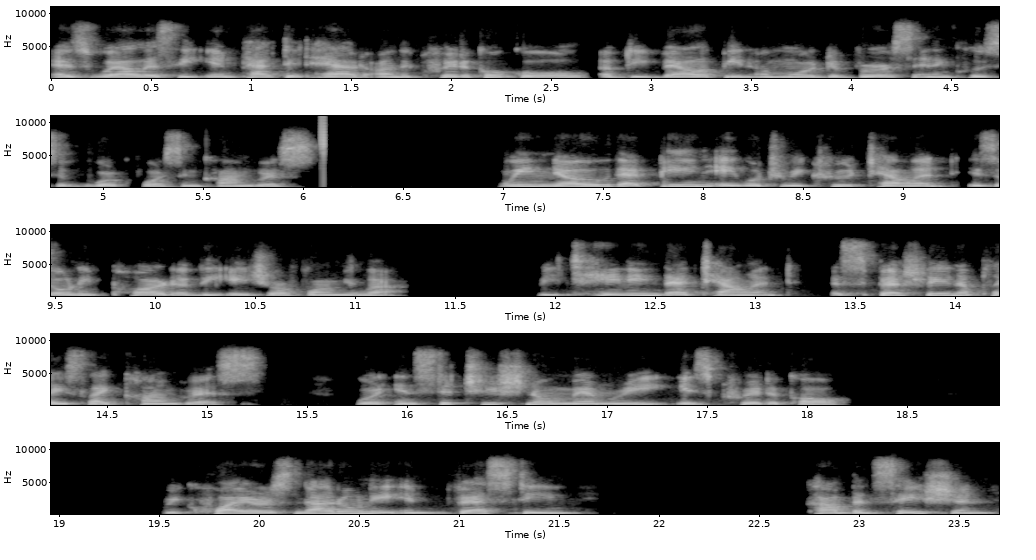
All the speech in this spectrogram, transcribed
as well as the impact it had on the critical goal of developing a more diverse and inclusive workforce in Congress. We know that being able to recruit talent is only part of the HR formula. Retaining that talent, especially in a place like Congress, where institutional memory is critical, requires not only investing compensation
